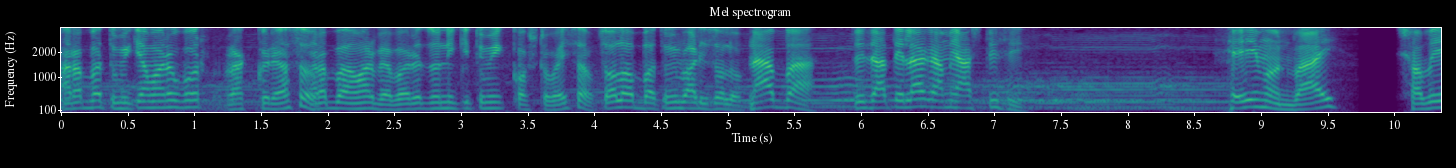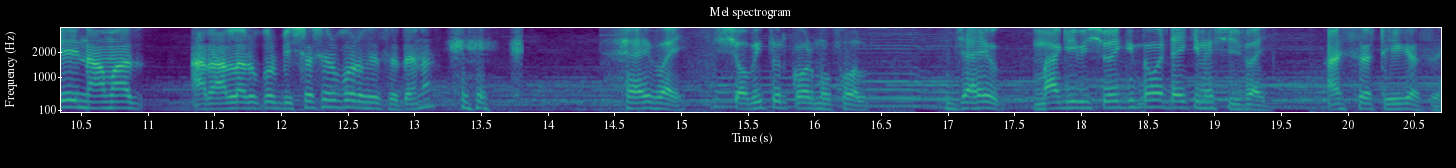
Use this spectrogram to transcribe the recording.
আর আব্বা তুমি কি আমার উপর রাগ করে আসো আর আব্বা আমার ব্যবহারের জন্য কি তুমি কষ্ট পাইছো? চলো আব্বা তুমি বাড়ি চলো। না আব্বা তুই যাতে লাগ আমি আসতেছি। এই মন ভাই সবে এই নামাজ আর আল্লাহর উপর বিশ্বাসের উপর হয়েছে তাই না? হ্যাঁ ভাই সবই তোর কর্মফল। যাই হোক মাগি বিষয়ে কিন্তু আমার ডেকে ভাই। আচ্ছা ঠিক আছে।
